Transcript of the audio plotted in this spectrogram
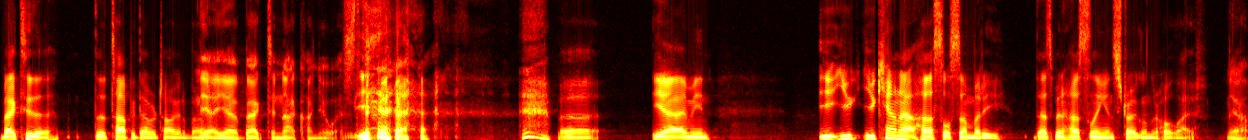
back to the the topic that we're talking about. yeah, yeah. Back to not Kanye West. Yeah. uh, yeah, I mean, you, you you cannot hustle somebody that's been hustling and struggling their whole life. yeah.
